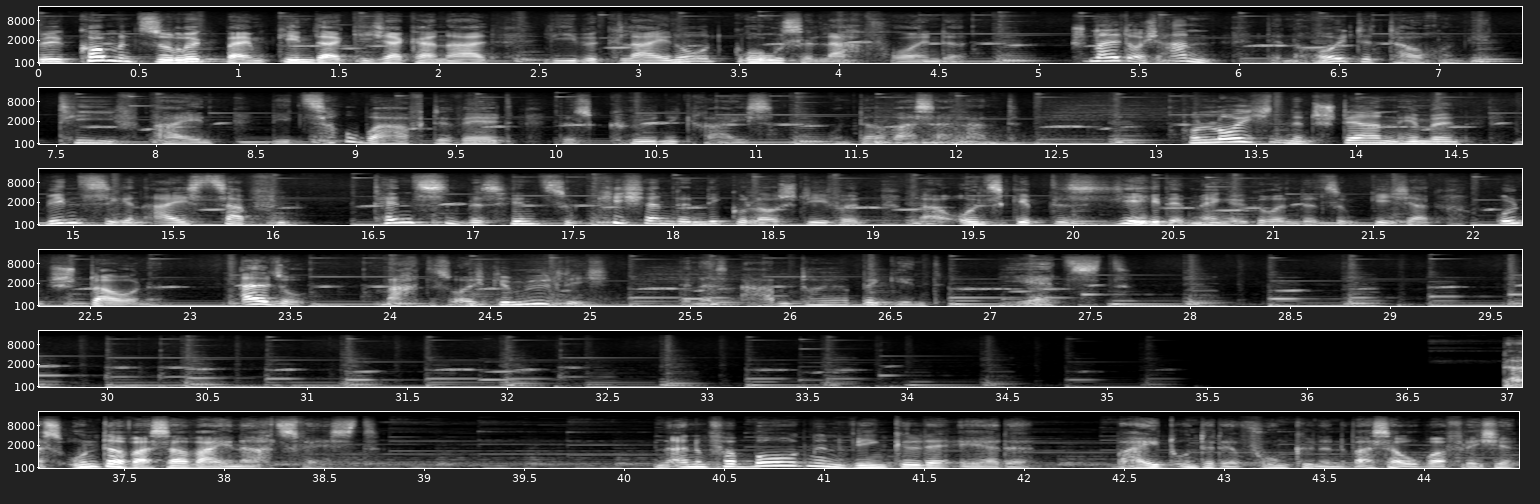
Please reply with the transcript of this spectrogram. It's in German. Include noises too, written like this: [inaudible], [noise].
Willkommen zurück beim Kinderkicherkanal, liebe kleine und große Lachfreunde. Schnallt euch an, denn heute tauchen wir tief ein in die zauberhafte Welt des Königreichs Unterwasserland. Von leuchtenden Sternenhimmeln, winzigen Eiszapfen, Tänzen bis hin zu kichernden Nikolausstiefeln. Bei uns gibt es jede Menge Gründe zum Kichern und Staunen. Also, macht es euch gemütlich, denn das Abenteuer beginnt jetzt. Das Unterwasser-Weihnachtsfest. In einem verborgenen Winkel der Erde, weit unter der funkelnden Wasseroberfläche,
